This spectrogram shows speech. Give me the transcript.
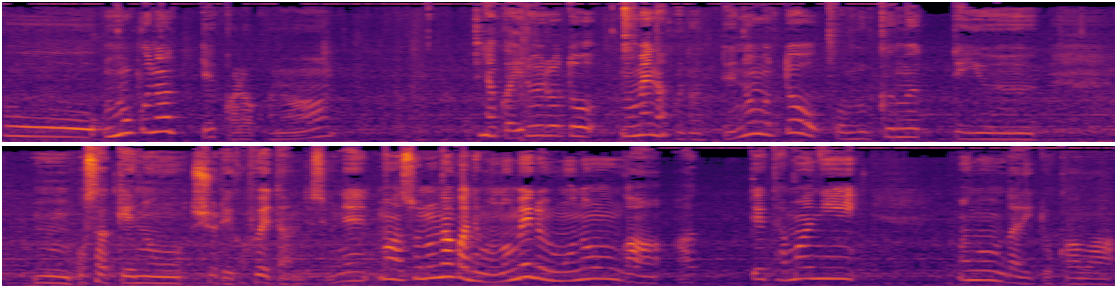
こう重くなってからかな。なんかいろいろと飲めなくなって飲むとこうむくむっていう、うん、お酒の種類が増えたんですよね。まあその中でも飲めるものがあってたまに、まあ、飲んだりとかは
